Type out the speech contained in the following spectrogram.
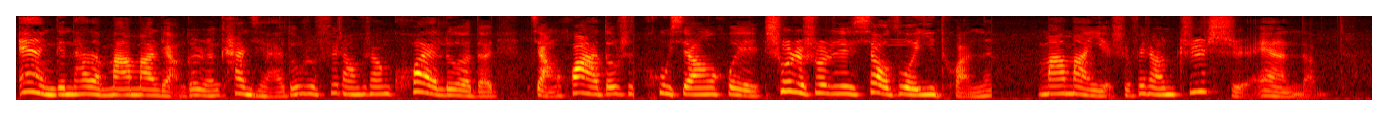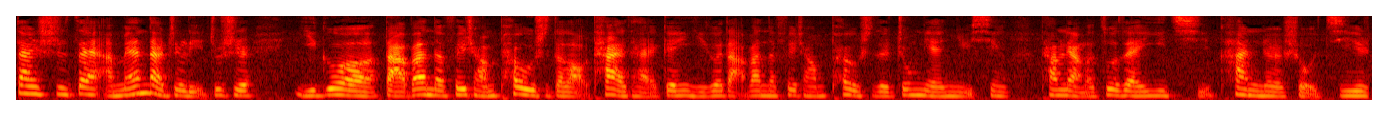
Anne 跟她的妈妈两个人看起来都是非常非常快乐的，讲话都是互相会说着说着就笑作一团的。妈妈也是非常支持 Anne 的，但是在 Amanda 这里，就是一个打扮的非常 posh 的老太太跟一个打扮的非常 posh 的中年女性，她们两个坐在一起看着手机。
